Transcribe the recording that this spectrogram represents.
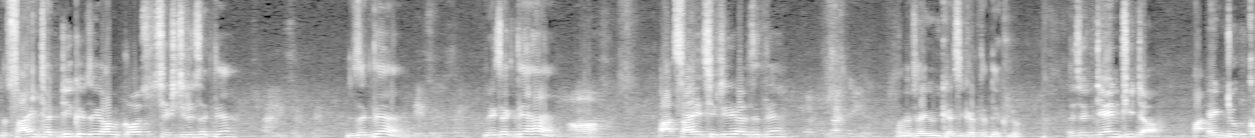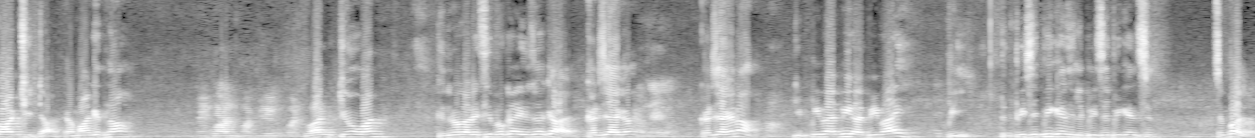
तो साइन थर्टी की जगह हम कॉस सिक्सटी लिख सकते हैं। लिख सकते हैं? लिख सकते हैं? हैं लिख साइन सिक्सटी निकाल सकते हैं? अब ऐसा यूज़ कैसे करते हैं देख लो। जैसे tan theta into cot theta का मान कितना? वन क्यों? वन कितनों का रेसिप्रोकल है इसमें क्या है? कट जाएगा? कट जाएगा। ना? ये पी बाई बी और बी बाई पी तो पी से पी कैंसिल बी से पी कैंसिल सिंपल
